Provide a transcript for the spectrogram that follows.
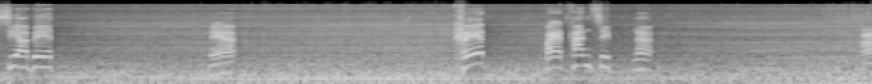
เสียเบสนี่ฮะ เครส 8,010นะฮะอะ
